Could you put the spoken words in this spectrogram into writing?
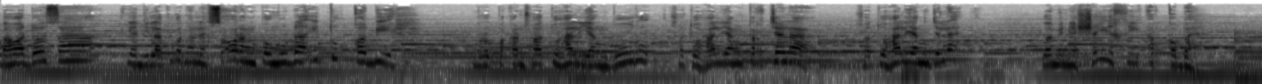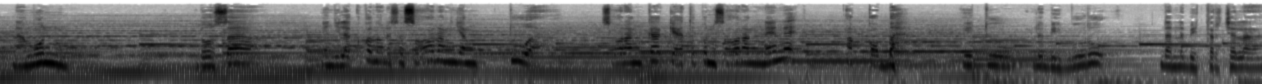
Bahwa dosa yang dilakukan oleh seorang pemuda itu qabih. Merupakan suatu hal yang buruk suatu hal yang tercela suatu hal yang jelek wa minasyaikhi aqbah namun dosa yang dilakukan oleh seseorang yang tua seorang kakek ataupun seorang nenek aqbah itu lebih buruk dan lebih tercela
